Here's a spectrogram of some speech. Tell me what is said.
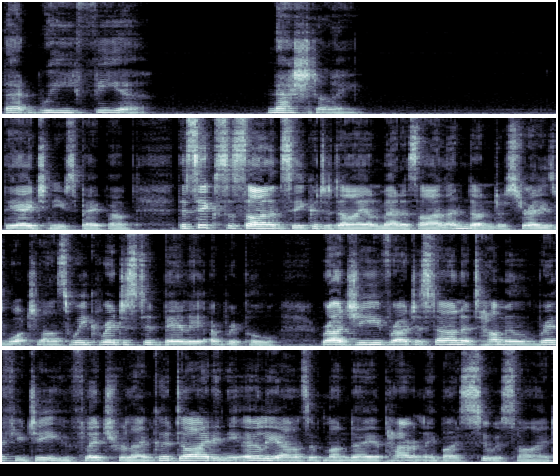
that we fear nationally? The Age newspaper. The sixth asylum seeker to die on Manus Island under Australia's watch last week registered barely a ripple. Rajiv Rajendran, a Tamil refugee who fled Sri Lanka, died in the early hours of Monday, apparently by suicide.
